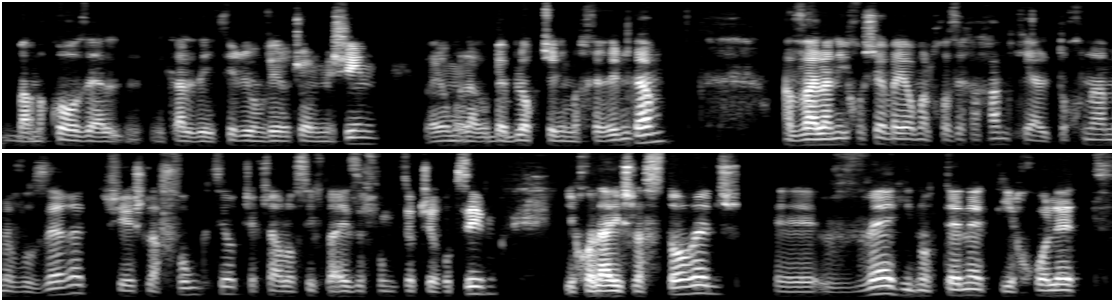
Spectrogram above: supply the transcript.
במקור זה על, נקרא לזה Ethereum Virtual Machine, והיום על הרבה בלוקצ'יינים אחרים גם. אבל אני חושב היום על חוזה חכם כעל תוכנה מבוזרת, שיש לה פונקציות, שאפשר להוסיף לה איזה פונקציות שרוצים, יכולה יש לה storage, והיא נותנת יכולת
